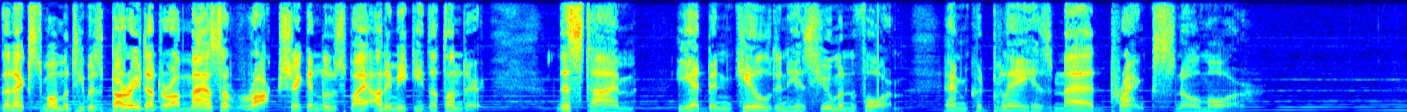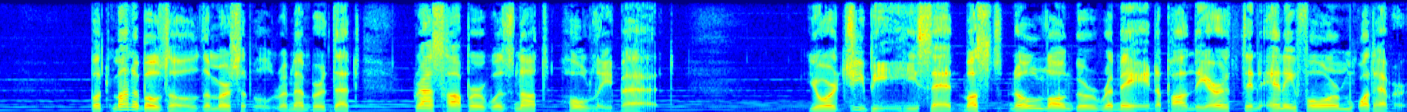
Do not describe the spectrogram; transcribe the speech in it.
The next moment he was buried under a mass of rock shaken loose by Animiki the Thunder. This time he had been killed in his human form, and could play his mad pranks no more. But Manabozho the Merciful remembered that Grasshopper was not wholly bad. Your jibi, he said, must no longer remain upon the earth in any form whatever.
